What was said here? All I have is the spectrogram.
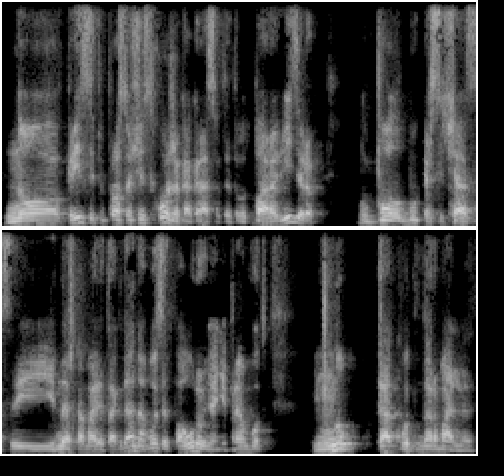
Но, в принципе, просто очень схожа как раз вот эта вот пара лидеров. Пол Букер сейчас и Нэш Амари тогда, на мой взгляд, по уровню они прям вот, ну, так вот нормально.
